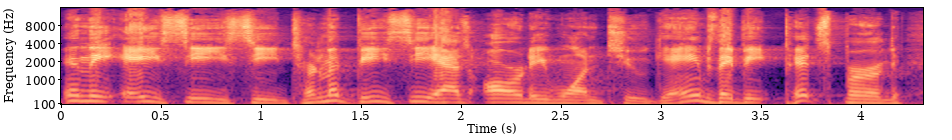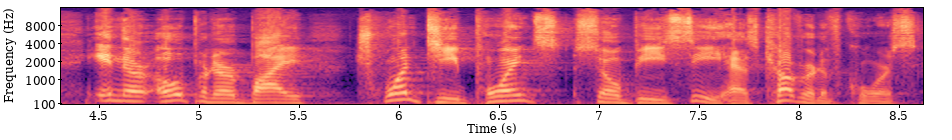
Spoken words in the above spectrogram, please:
in the ACC tournament, BC has already won two games. They beat Pittsburgh in their opener by 20 points. So BC has covered, of course,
